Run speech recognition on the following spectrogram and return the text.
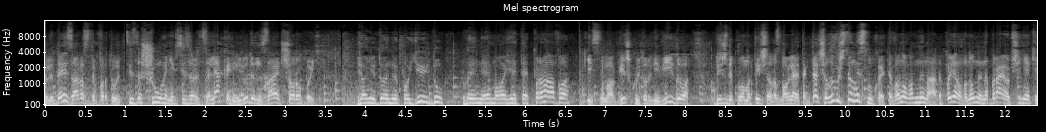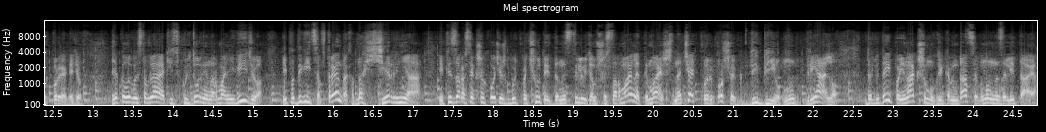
що людей зараз депортують. Всі зашугані, всі залякані, люди не знають, що робити. Я ніде не поїду, ви не маєте права. Який знімав більш культурні відео, більш дипломатично розмовляє і так далі. Але ви ж це не слухаєте, воно вам не треба. Поняли? Воно не набирає взагалі ніяких переглядів. Я коли виставляю якісь культурні нормальні відео, і подивіться, в трендах одна херня. І ти зараз, якщо хочеш бути почутий і донести людям щось нормальне, ти маєш почати, перепрошую, як дебіл. Ну реально, до людей по-інакшому в рекомендації воно не залітає.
